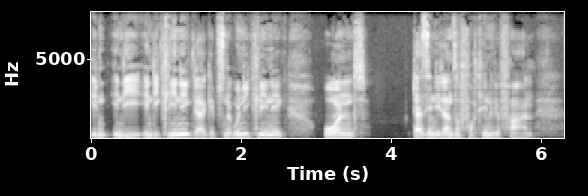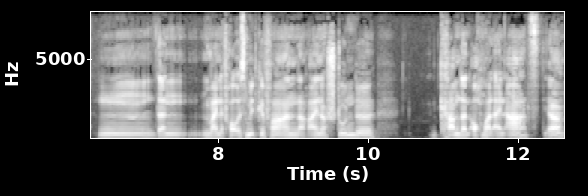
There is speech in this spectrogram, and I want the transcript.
in, in, die, in die Klinik, da gibt's eine Uniklinik und da sind die dann sofort hingefahren. Hm, dann, meine Frau ist mitgefahren, nach einer Stunde kam dann auch mal ein Arzt, ja,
